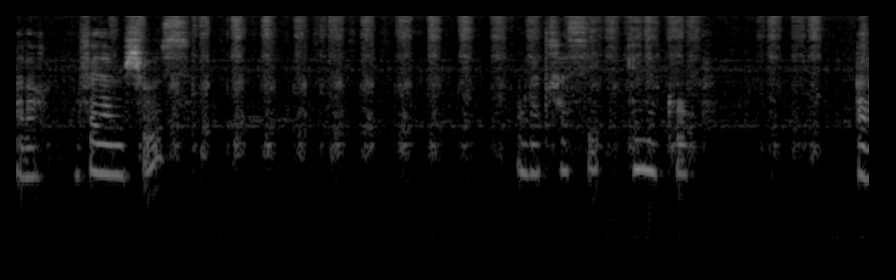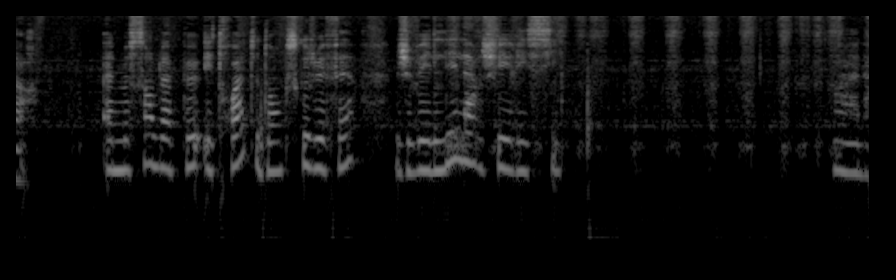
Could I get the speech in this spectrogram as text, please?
Alors, on fait la même chose. On va tracer une courbe. Alors, elle me semble un peu étroite donc ce que je vais faire je vais l'élargir ici. Voilà.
